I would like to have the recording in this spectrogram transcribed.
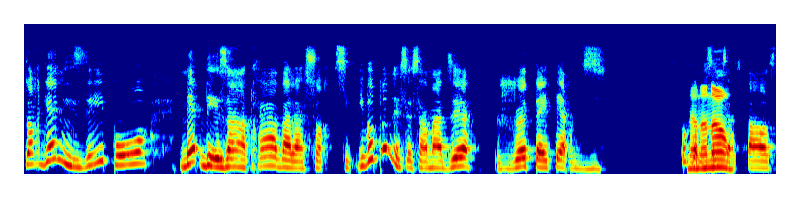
s'organiser pour mettre des entraves à la sortie. Il ne va pas nécessairement dire je t'interdis. Pas Non, comme non, ça non. que ça se passe.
